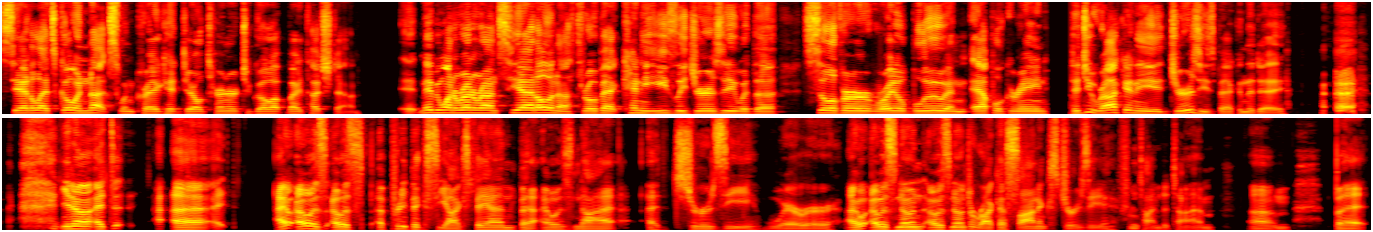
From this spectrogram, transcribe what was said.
Seattleites going nuts when Krieg hit Daryl Turner to go up by a touchdown. It made me want to run around Seattle in a throwback Kenny Easley jersey with the silver, royal blue, and apple green. Did you rock any jerseys back in the day? you know, I, uh, I, I was I was a pretty big Seahawks fan, but I was not a jersey wearer. I, I was known I was known to rock a Sonics jersey from time to time, um, but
